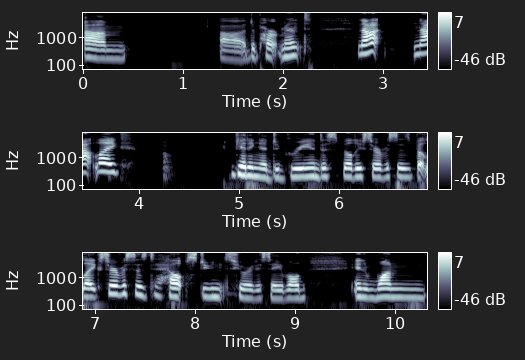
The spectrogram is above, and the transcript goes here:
um, uh, department, not not like getting a degree in disability services, but like services to help students who are disabled in one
